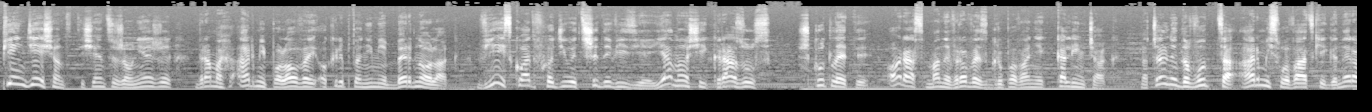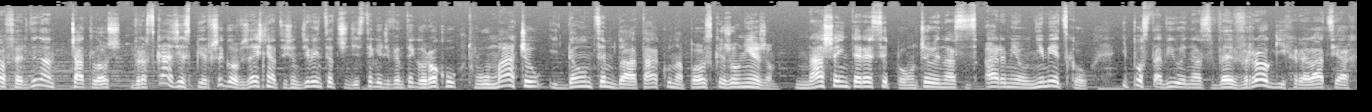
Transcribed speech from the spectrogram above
50 tysięcy żołnierzy w ramach armii polowej o kryptonimie Bernolak. W jej skład wchodziły trzy dywizje: Janosik, Razus, Szkutlety oraz manewrowe zgrupowanie Kalinczak. Naczelny dowódca Armii Słowackiej generał Ferdynand Czatlosz w rozkazie z 1 września 1939 roku tłumaczył idącym do ataku na Polskę żołnierzom. Nasze interesy połączyły nas z armią niemiecką i postawiły nas we wrogich relacjach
